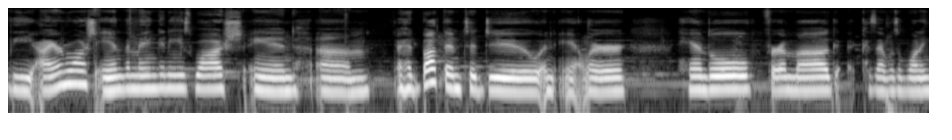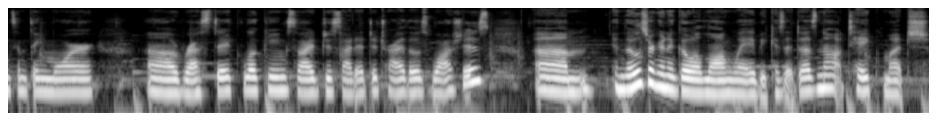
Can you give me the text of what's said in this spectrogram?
the iron wash and the manganese wash, and um, I had bought them to do an antler handle for a mug because I was wanting something more uh, rustic looking. So I decided to try those washes. Um, and those are going to go a long way because it does not take much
